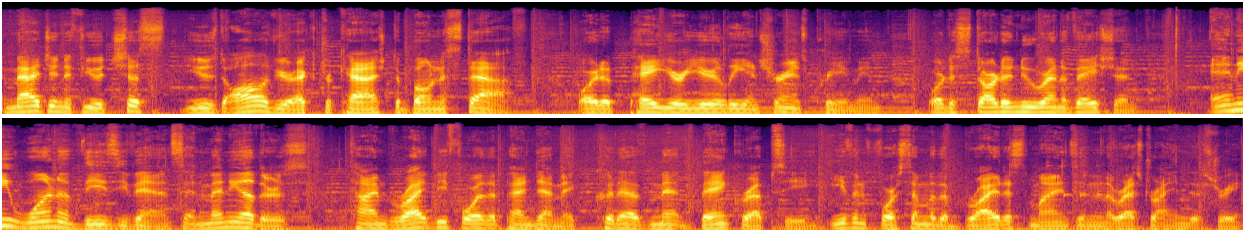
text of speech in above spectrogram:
Imagine if you had just used all of your extra cash to bonus staff, or to pay your yearly insurance premium, or to start a new renovation. Any one of these events, and many others, timed right before the pandemic, could have meant bankruptcy, even for some of the brightest minds in the restaurant industry.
